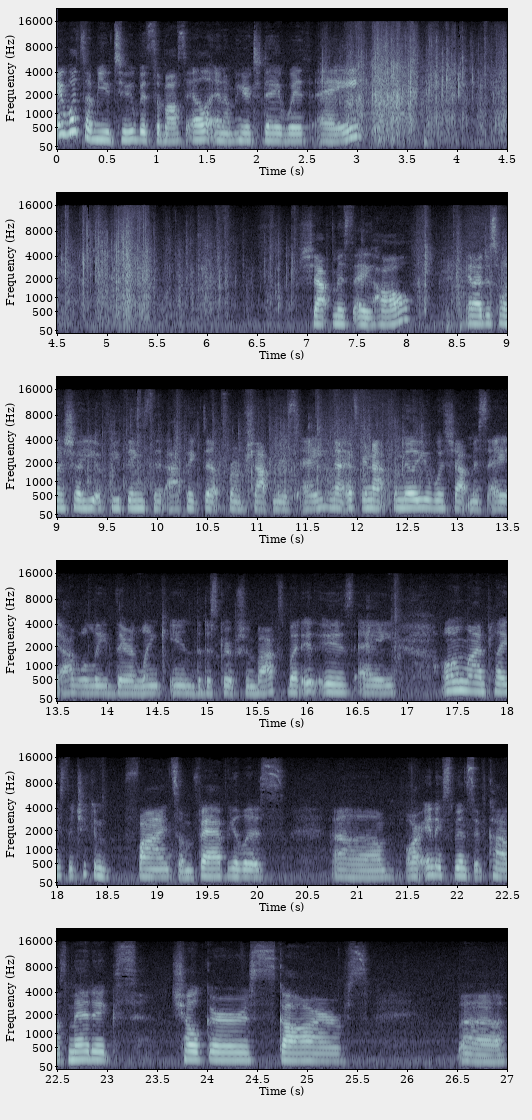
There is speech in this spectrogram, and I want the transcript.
Hey, what's up YouTube? It's the Boss Ella and I'm here today with a Shop Miss A haul. And I just want to show you a few things that I picked up from Shop Miss A. Now, if you're not familiar with Shop Miss A, I will leave their link in the description box. But it is a online place that you can find some fabulous um, or inexpensive cosmetics, chokers, scarves, uh,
